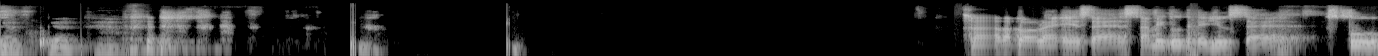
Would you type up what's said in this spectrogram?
Yes, yeah. Another problem is that some people they use the spoon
